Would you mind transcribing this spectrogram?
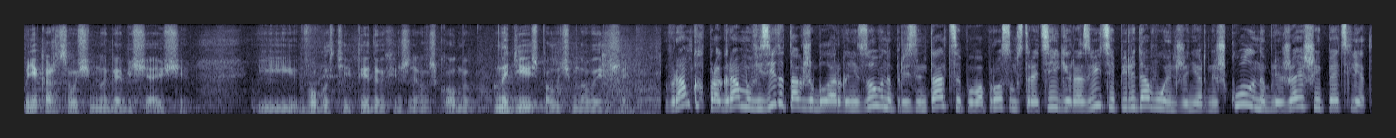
мне кажется, очень многообещающая. И в области передовых инженерных школ мы, надеюсь, получим новые решения. В рамках программы визита также была организована презентация по вопросам стратегии развития передовой инженерной школы на ближайшие пять лет.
